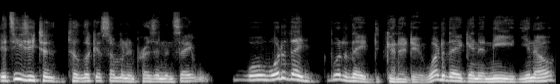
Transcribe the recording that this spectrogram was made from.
it's easy to to look at someone in prison and say well what are they what are they going to do? What are they going to need? You know?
